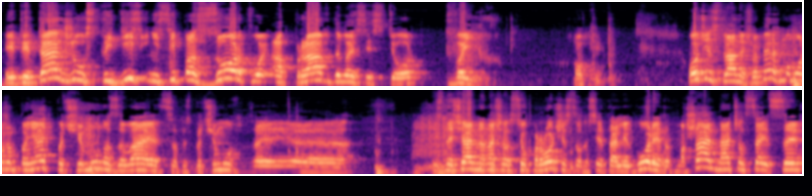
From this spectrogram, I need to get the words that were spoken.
И ты также устыдись и неси позор твой, оправдывая сестер твоих. Окей. Очень странно. Во-первых, мы можем понять, почему называется, то есть почему э, изначально началось все пророчество, то есть это аллегория, этот машаль начался с,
